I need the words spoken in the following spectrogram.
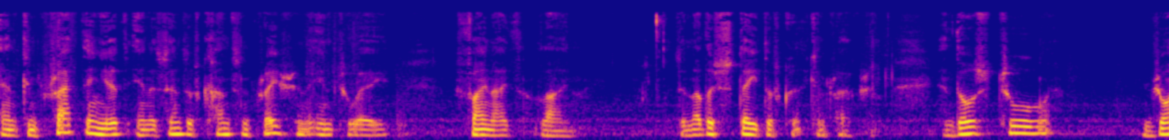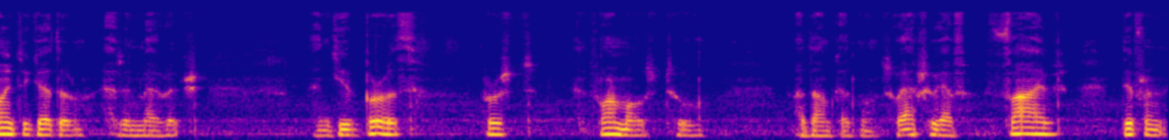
and contracting it in a sense of concentration into a finite line. Another state of contraction. And those two join together as in marriage and give birth first and foremost to Adam Kadmon. So actually we have five different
